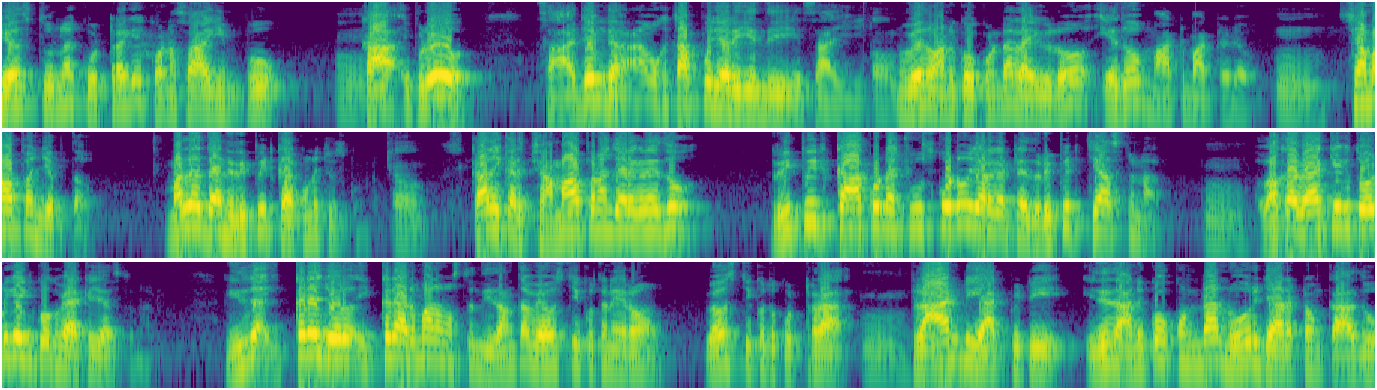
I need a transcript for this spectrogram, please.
చేస్తున్న కుట్రకి కొనసాగింపు. కా ఇప్పుడు సహజంగా ఒక తప్పు జరిగింది సాయి. నువ్వేదో అనుకోకుండా live లో ఏదో మాట మాట్లాడావు. క్షమాపణ చెప్తావు. మళ్ళీ దాన్ని రిపీట్ కాకుండా చూసుకుంటావు. కానీ ఇక్కడ క్షమాపణ జరగలేదు రిపీట్ కాకుండా చూసుకోవడం జరగట్లేదు. రిపీట్ చేస్తున్నారు. ఒక వ్యాఖ్యకి తోడుగా ఇంకొక వ్యాఖ్య చేస్తున్నారు. ఇది ఇక్కడే ఇక్కడే అనుమానం వస్తుంది. ఇదంతా వ్యవస్థీకృత నేరం వ్యవస్థీకృత కుట్ర. ప్లాంట్ యాక్టివిటీ ఇదేదో అనుకోకుండా నోరు జారటం కాదు.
